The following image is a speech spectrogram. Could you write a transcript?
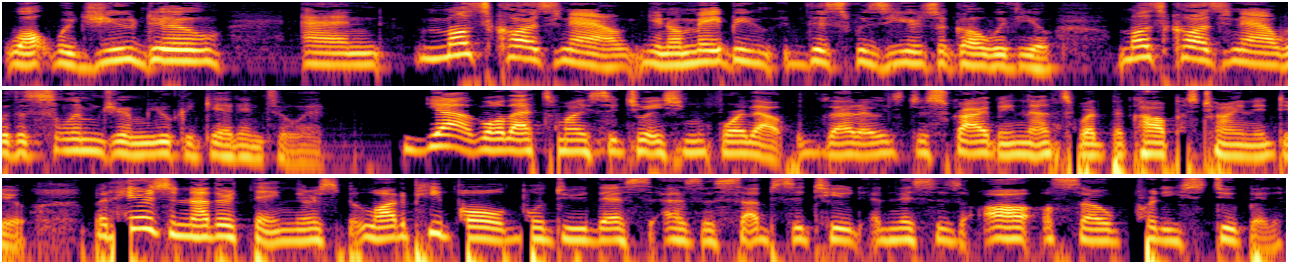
what would you do? And most cars now, you know, maybe this was years ago with you. Most cars now with a Slim Jim, you could get into it. Yeah, well, that's my situation before that that I was describing. That's what the cop was trying to do. But here's another thing: there's a lot of people will do this as a substitute, and this is also pretty stupid.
